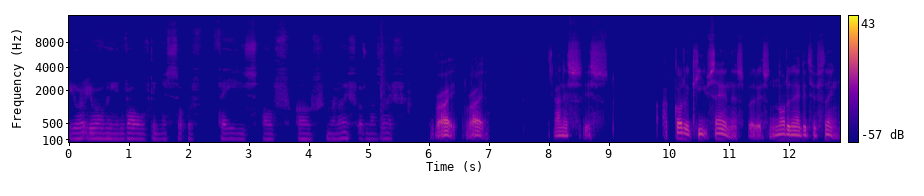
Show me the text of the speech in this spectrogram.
you're you're only involved in this sort of phase of of my life of man's life. Right, right. And it's it's I've got to keep saying this, but it's not a negative thing.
